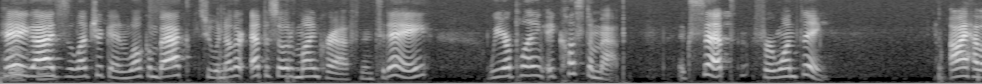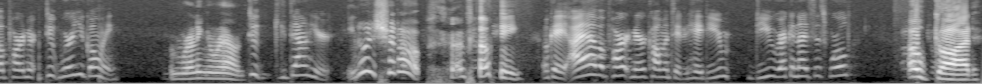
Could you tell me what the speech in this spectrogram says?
Hey guys, it's Electrek and welcome back to another episode of Minecraft. And today, we are playing a custom map. Except for one thing. I have a partner. Dude, where are you going? I'm running around. Dude, get down here. You know what? Shut up. I'm coming. Okay, I have a partner commentated. Hey, do you do you recognize this world? Oh God.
